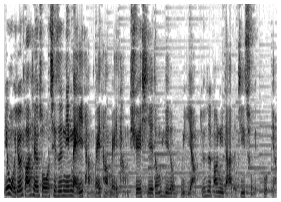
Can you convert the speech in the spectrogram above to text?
因为我就会发现说，其实你每一堂每一堂每一堂学习的东西都不一样，就是帮你打的基础也不一样。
